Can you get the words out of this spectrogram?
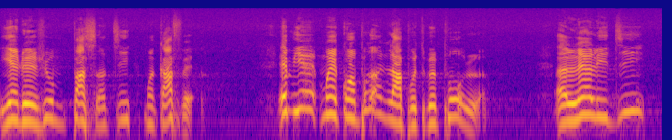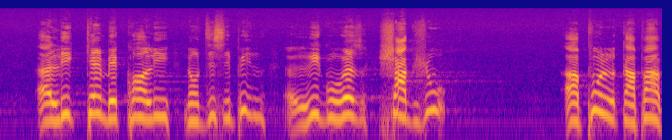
Il y a deux jours, pas senti mon café. Eh bien, moi comprends l'apôtre Paul. Là, il dit, li kembe koli non discipline rigoureuse chaque jour pour le capable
